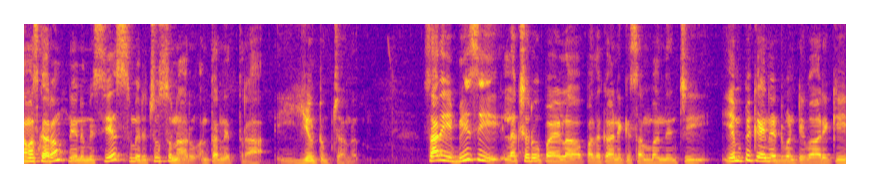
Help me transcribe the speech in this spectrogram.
నమస్కారం. నేను మిస్ ఎస్ మీరు చూస్తున్నారు అంతర్నేత్ర యూట్యూబ్ ఛానల్. సార్ ఈ బీసీ లక్ష రూపాయల పథకానికి సంబంధించి ఎంపికైనటువంటి వారికి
